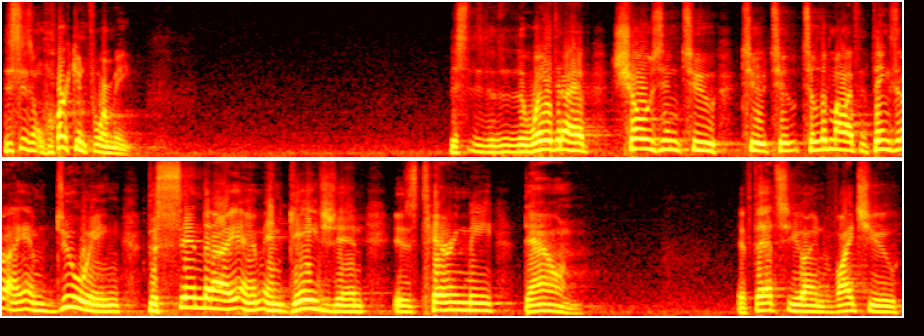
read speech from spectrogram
this isn't working for me. This, the, the way that I have chosen to, to, to, to live my life, the things that I am doing, the sin that I am engaged in is tearing me down. If that's you, I invite you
